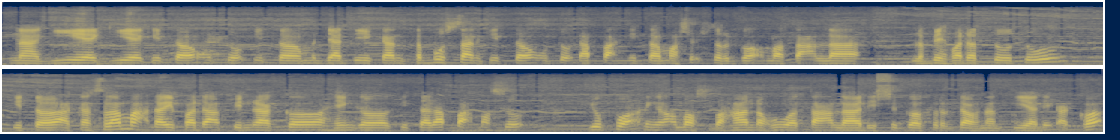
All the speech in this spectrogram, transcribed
Nah, gia-gia kita untuk kita menjadikan tebusan kita untuk dapat kita masuk syurga Allah Ta'ala lebih pada tu kita akan selamat daripada api neraka hingga kita dapat masuk jumpa dengan Allah Subhanahu Wa Ta'ala di syurga Firdaus nanti adik kakak.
